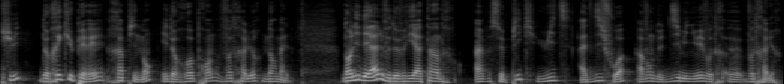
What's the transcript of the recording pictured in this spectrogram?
puis de récupérer rapidement et de reprendre votre allure normale. Dans l'idéal, vous devriez atteindre ce pic 8 à 10 fois avant de diminuer votre, euh, votre allure.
